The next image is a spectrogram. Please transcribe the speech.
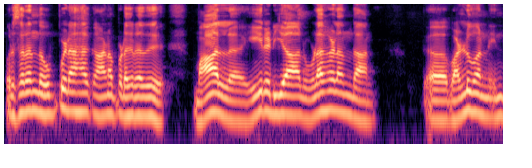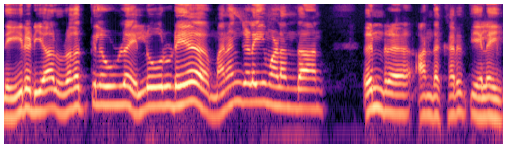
ஒரு சிறந்த ஒப்பீடாக காணப்படுகிறது. மால் ஈரடியால் உலகளந்தான். வள்ளுவன் இந்த ஈரடியால் உலகத்தில் உள்ள எல்லோருடைய மனங்களையும் அளந்தான் என்ற அந்த கருத்தியலை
